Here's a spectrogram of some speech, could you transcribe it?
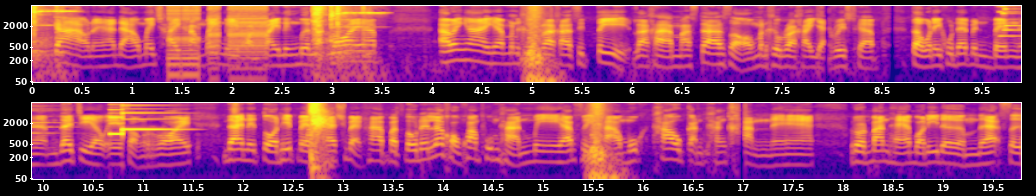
549 นะฮะ ดาวไม่ใช้คำไม่มีผ่อนไป1 0,000หลักร้อยครับเอาง่ายๆครับ มันคือราคาซิตี้ราคา Mazda 2 มันคือราคายาริสครับ แต่วันนี้คุณได้เป็นเบนซ์ครับได้ GLA 200 ได้ในตัวที่เป็นแฮชแบ็ก5 ประตู ในเรื่องของความภูมิฐานมีครับ สีขาวมุกเท่ากันทั้งคันนะฮะ รถบ้านแท้บอดี้เดิม และซื้อ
